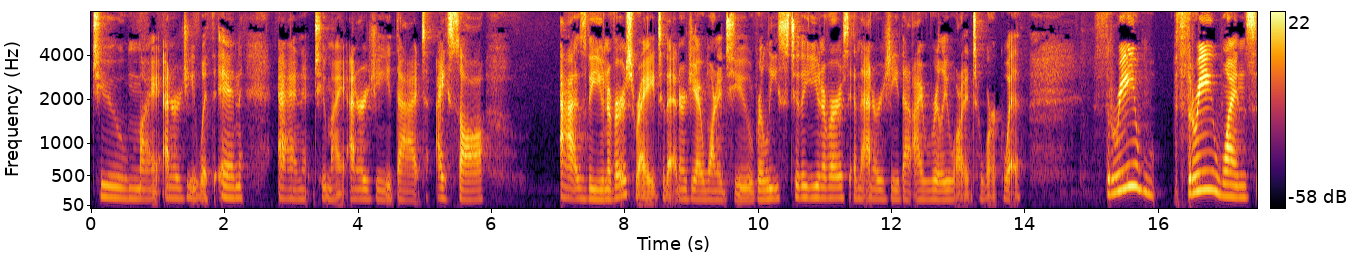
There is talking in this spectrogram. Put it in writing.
to my energy within, and to my energy that I saw as the universe, right? To the energy I wanted to release to the universe and the energy that I really wanted to work with. Three three ones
